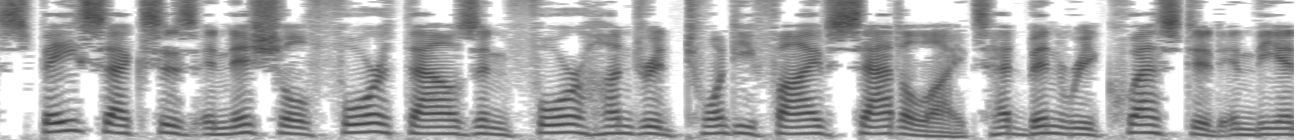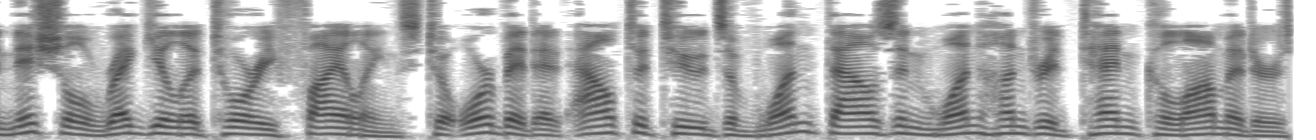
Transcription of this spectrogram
SpaceX's initial 4,425 satellites had been requested in the initial regulatory filings to orbit at altitudes of 1,110 km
